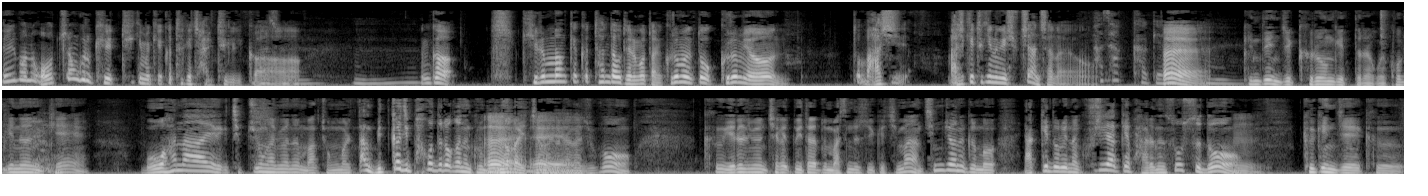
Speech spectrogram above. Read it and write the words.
일본은 어쩜 그렇게 튀김을 깨끗하게 잘 튀길까. 음. 그러니까 기름만 깨끗한다고 되는 것도 아니고 그러면 또 그러면 또 맛이 맛있게 튀기는 게 쉽지 않잖아요. 파삭하게. 네. 근데 이제 그런 게 있더라고요. 거기는 이렇게 뭐 하나에 집중하면은 막 정말 땅 밑까지 파고 들어가는 그런 네, 문화가 있죠. 네, 그래가지고 그 예를 들면 제가 또 이따가 또 말씀드릴 수 있겠지만 심지어는 그 뭐 약개돌이나 후시약게 바르는 소스도 음. 그게 이제 그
